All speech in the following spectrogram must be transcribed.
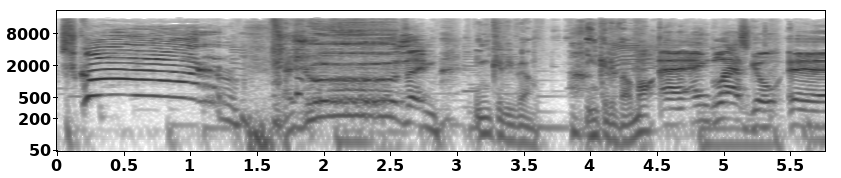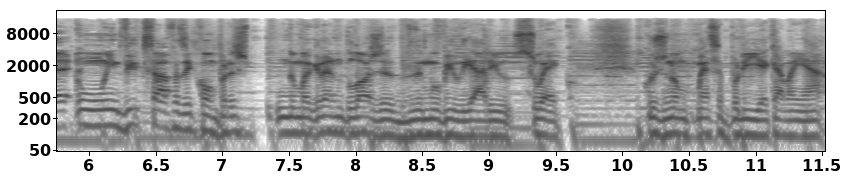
Score! Ajudem-me! Incrível, incrível. Bom, eh, em Glasgow, eh, um indivíduo que estava a fazer compras numa grande loja de mobiliário sueco, cujo nome começa por I e acaba em A,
